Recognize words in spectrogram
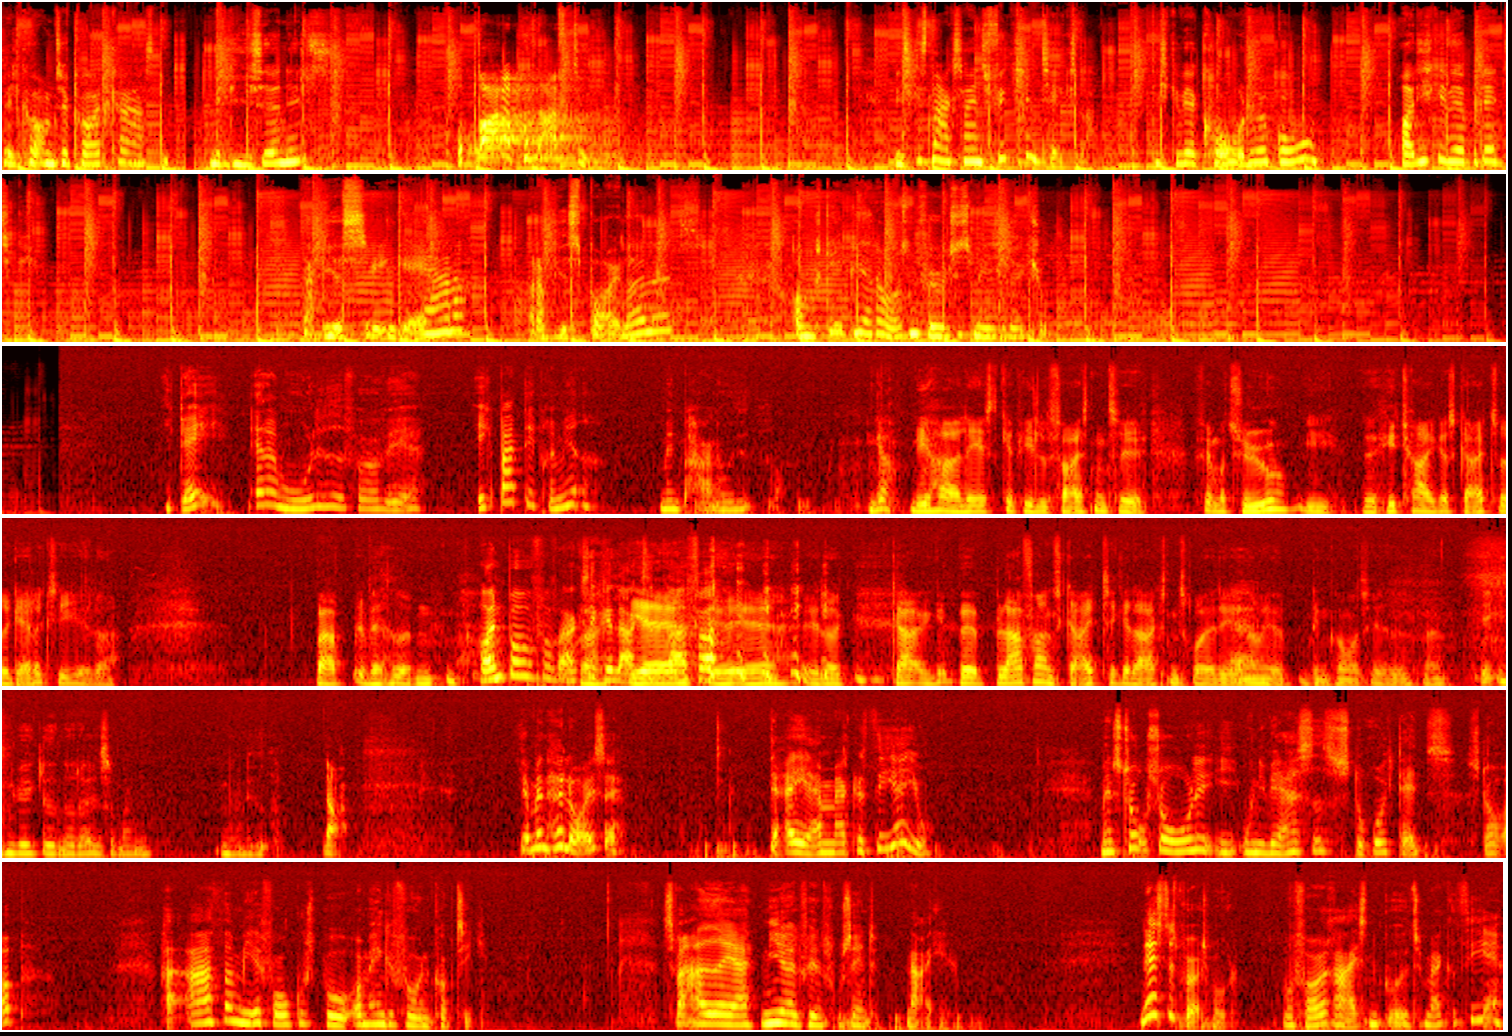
Velkommen til podcasten med Lise og Nils. Robotter på loftet! Vi skal snakke science fiction tekster. De skal være korte og gode, og de skal være på dansk. Der bliver svinkeærner, og der bliver spoiler alert. Og måske bliver der også en følelsesmæssig reaktion. I dag er der mulighed for at være ikke bare deprimeret, men paranoid. Ja, vi har læst kapitel 16 til 25 i The Hitchhiker's Guide to the Galaxy, eller bare, hvad hedder den? Håndbog for Vaxe Galaxy ja, Blaffer. ja, ja, eller ga- Blafferens Guide til Galaxen, tror jeg, det Ja. ender med, den kommer til at hedde. Ja. Det er indviklet, når der er så mange muligheder. Nå. Jamen, halløjsa. Der er Magrathea jo. Mens to sole i universets store dans står op, har Arthur mere fokus på, om han kan få en kop te. Svaret er 99% nej. Næste spørgsmål. Hvorfor er rejsen gået til Magrathea?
